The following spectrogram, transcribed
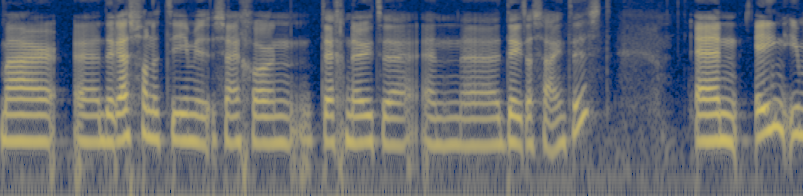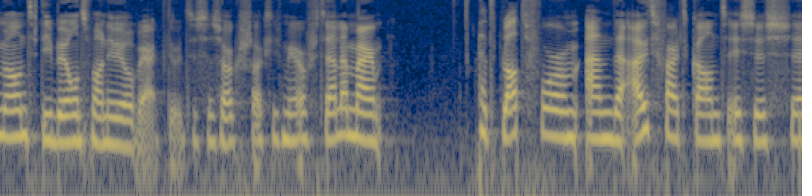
Maar de rest van het team zijn gewoon techneuten en data scientist. En één iemand die bij ons manueel werk doet. Dus daar zal ik straks iets meer over vertellen. Maar het platform aan de uitvaartkant is dus um,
